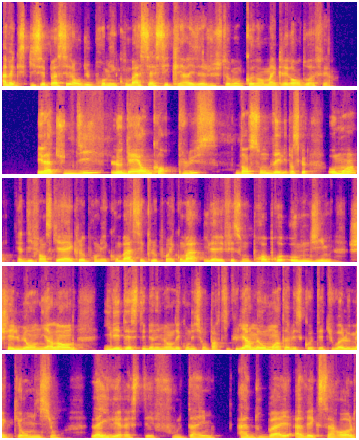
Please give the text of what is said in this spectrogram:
avec ce qui s'est passé lors du premier combat, c'est assez clair les ajustements que Conor McGregor doit faire. Et là, tu te dis, le gars est encore plus dans son délire. Parce que, au moins, la différence qu'il y a avec le premier combat, c'est que le premier combat, il avait fait son propre home gym chez lui en Irlande. Il était, c'était bien évidemment des conditions particulières, mais au moins, tu avais ce côté, tu vois, le mec qui est en mission. Là, il est resté full-time à Dubaï avec sa Rolls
